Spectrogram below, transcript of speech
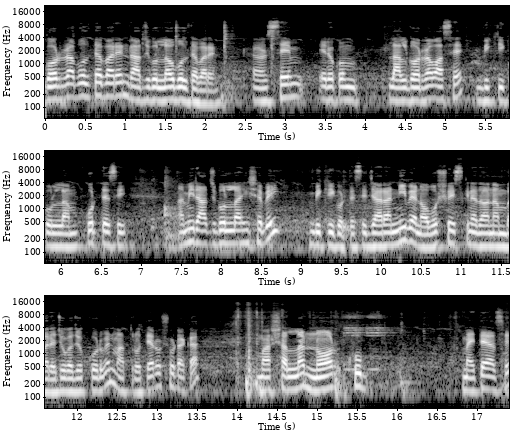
গররা বলতে পারেন, রাজগোল্লাও বলতে পারেন। কারণ সেম এরকম লাল গররাও আছে, বিক্রি করলাম, করতেছি। আমি রাজগোল্লা হিসেবেই বিক্রি করতেছি। যারা নিবেন অবশ্যই স্ক্রিনে দেওয়া নাম্বারে যোগাযোগ করবেন। মাত্র তেরোশো টাকা মার্শাল্লাহ নর খুব মাইতে আছে,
